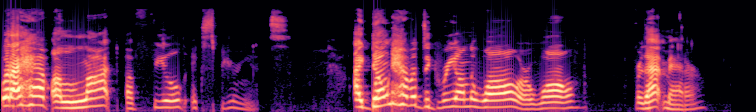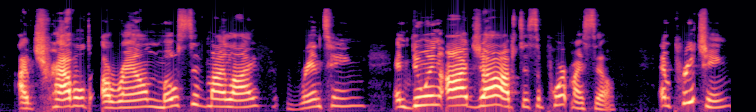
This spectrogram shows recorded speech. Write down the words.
but I have a lot of field experience. I don't have a degree on the wall or a wall for that matter. I've traveled around most of my life renting and doing odd jobs to support myself and preaching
